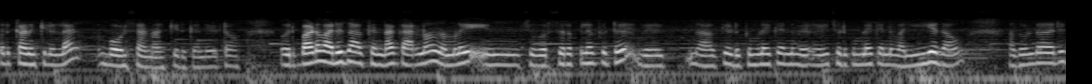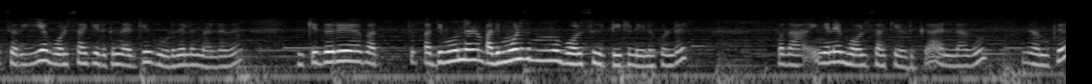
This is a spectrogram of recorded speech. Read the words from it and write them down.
ഒരു കണക്കിലുള്ള ബോൾസാണ് ആക്കി എടുക്കേണ്ടത് കേട്ടോ. ഒരുപാട് വലുതാക്കണ്ട. കാരണം നമ്മൾ ഷുഗർ സിറപ്പിലൊക്കെ ഇട്ട് ആക്കി എടുക്കുമ്പോഴേക്ക് തന്നെ വേവിച്ചെടുക്കുമ്പോഴേക്ക് തന്നെ വലിയതാവും. അതുകൊണ്ട് ഒരു ചെറിയ ബോൾസാക്കി എടുക്കുന്നതായിരിക്കും കൂടുതലും നല്ലത്. എനിക്കിതൊരു പത്ത് പതിമൂന്ന് പതിമൂന്ന് ബോൾസ് കിട്ടിയിട്ടുണ്ട് ഇതിനെക്കൊണ്ട്. അപ്പോൾ ദാ ഇങ്ങനെ ബോൾസാക്കി എടുക്കുക. എല്ലാതും നമുക്ക്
